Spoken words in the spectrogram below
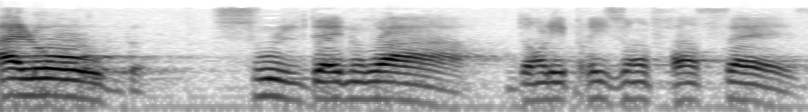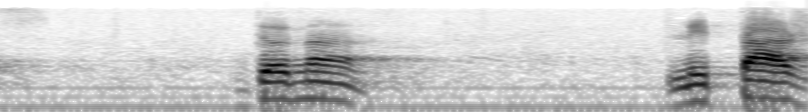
à l'aube sous le dais dans les prisons françaises. Demain, les pages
